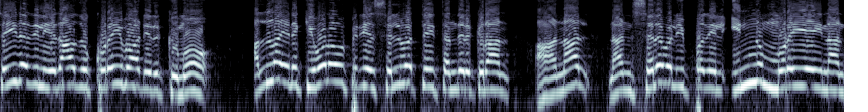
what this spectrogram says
செய்ததில் ஏதாவது குறைபாடு இருக்குமோ? அல்லாஹ் எனக்கு இவ்வளவு பெரிய செல்வத்தை தந்திருக்கிறான் ஆனால் நான் செலவழிப்பதில் இன்னும் முறையை நான்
